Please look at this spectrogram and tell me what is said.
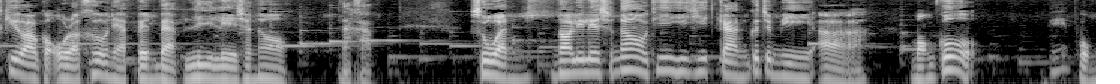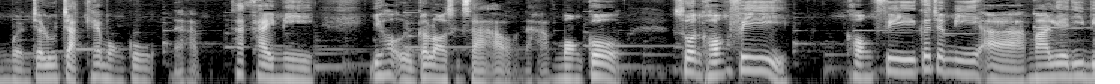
SQL กับ Oracle เนี่ยเป็นแบบ relational นะครับ ส่วน non relational ที่ฮิตๆกันก็จะมีอ่า Mongo ผมเหมือนจะรู้จักแค่ Mongo นะครับ ถ้าใครมียี่ห้ออื่นก็ลองศึกษาเอานะครับ Mongo ส่วนของฟรีของฟรีก็จะมีอ่า MariaDB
